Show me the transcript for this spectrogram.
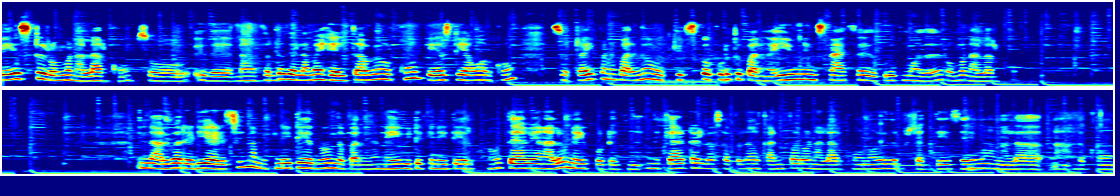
டேஸ்ட்டு ரொம்ப நல்லாயிருக்கும். ஸோ இது நான் சொல்கிறது எல்லாமே ஹெல்த்தாகவும் இருக்கும் டேஸ்டியாகவும் இருக்கும். ஸோ ட்ரை பண்ணி பாருங்கள் உங்கள் கிட்ஸ்க்கு கொடுத்து பாருங்கள் ஈவினிங் ஸ்நாக்ஸாக இது கொடுக்கும்போது ரொம்ப நல்லாயிருக்கும். இந்த அல்வா ரெடி ஆகிடுச்சு நம்ம கிண்டிகிட்டே இருந்தோம். இந்த பாருங்கள் நெய் விட்டு கிண்டிகிட்டே இருக்கணும். தேவையான அளவு நெய் போட்டுக்குங்க. இந்த கேரட் அல்வா சாப்பிட்றது கண் பார்வை நல்லாயிருக்கும். நோய் எதிர்ப்பு சக்தி செரிமானம் நல்லா நடக்கும்.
